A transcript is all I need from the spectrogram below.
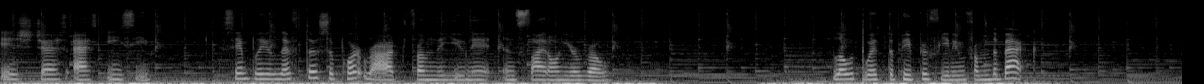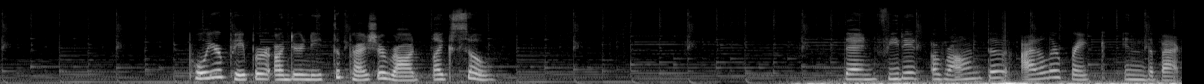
is just as easy. Simply lift the support rod from the unit and slide on your row load with the paper feeding from the back. Pull your paper underneath the pressure rod like so. Then feed it around the idler brake in the back.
